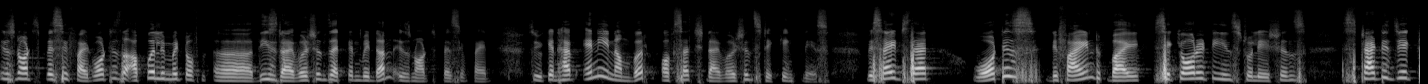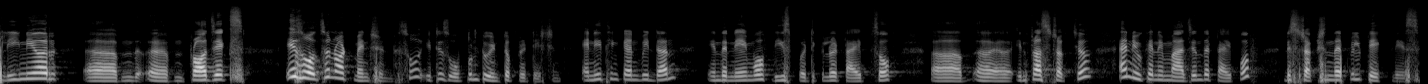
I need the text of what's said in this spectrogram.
is not specified. What is the upper limit of uh, these diversions that can be done is not specified. So you can have any number of such diversions taking place. Besides that, what is defined by security installations, strategic linear um, um, projects is also not mentioned. So it is open to interpretation. Anything can be done in the name of these particular types of uh, uh, infrastructure and you can imagine the type of destruction that will take place.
